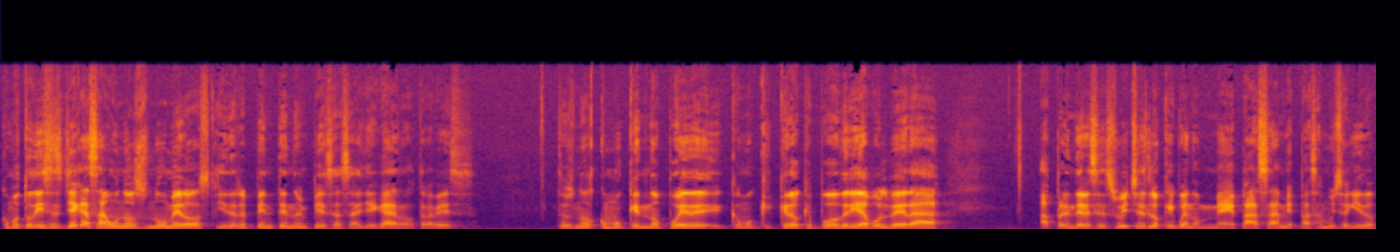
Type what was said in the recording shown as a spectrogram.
Como tú dices, llegas a unos números y de repente no empiezas a llegar otra vez. Entonces no como que no puede, como que creo que podría volver a, aprender ese switch. Es lo que, bueno, me pasa, me pasa muy seguido,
